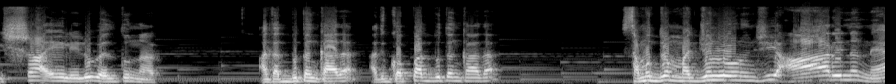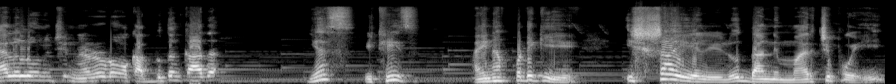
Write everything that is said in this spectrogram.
ఇస్రాయేలీలు వెళ్తున్నారు. అది అద్భుతం కాదా? అది గొప్ప అద్భుతం కాదా? సముద్రం మధ్యంలో నుంచి ఆరిన నేలలో నుంచి నడవడం ఒక అద్భుతం కాదా? ఎస్ ఇట్ ఈజ్ అయినప్పటికీ ఇస్రాయేలీలు దాన్ని మర్చిపోయి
